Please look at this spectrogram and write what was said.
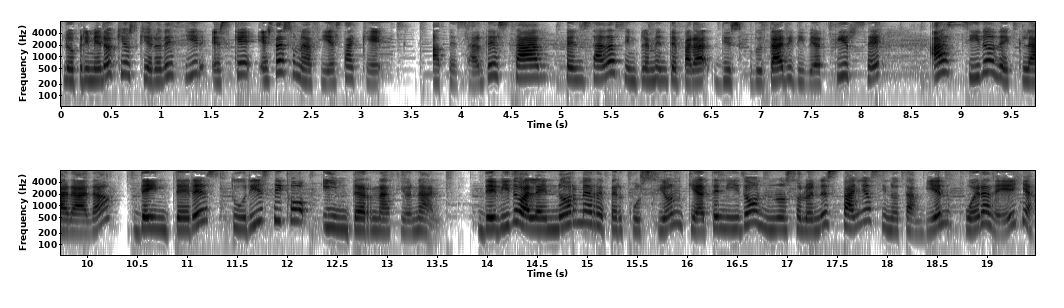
Lo primero que os quiero decir es que esta es una fiesta que, a pesar de estar pensada simplemente para disfrutar y divertirse, ha sido declarada de interés turístico internacional debido a la enorme repercusión que ha tenido no solo en España, sino también fuera de ella.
